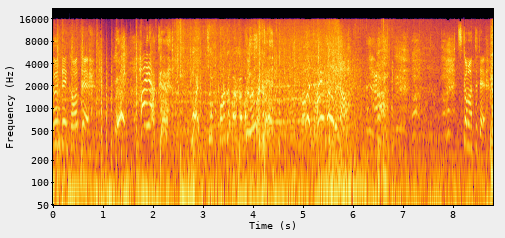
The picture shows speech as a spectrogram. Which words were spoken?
運転変わって。ちょバカバカバカバカ。あ大丈夫だ。捕まってて。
